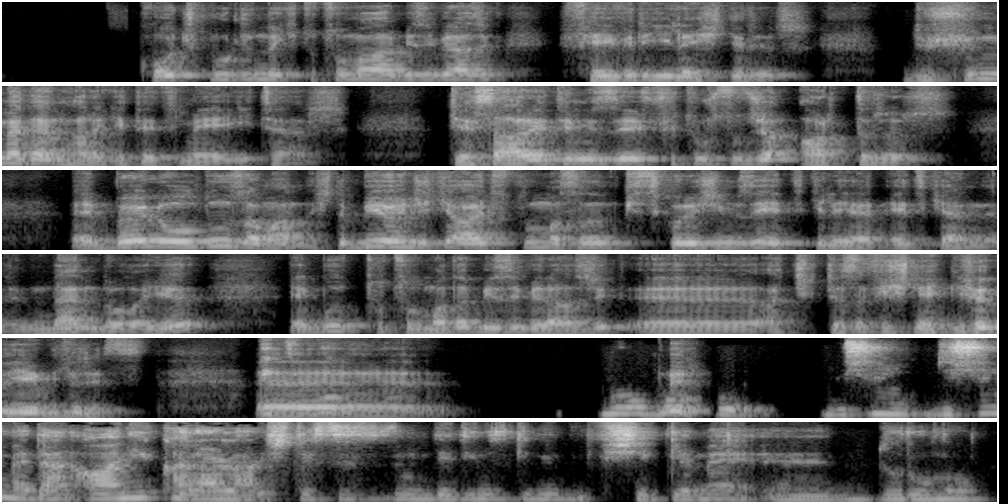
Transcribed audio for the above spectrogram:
Koç burcundaki tutulmalar bizi birazcık fevrileştirir. Düşünmeden hareket etmeye iter. Cesaretimizi fütursuzca arttırır. E, böyle olduğu zaman işte bir önceki ay tutulmasının psikolojimizi etkileyen etkenlerinden dolayı E, bu tutulmada bizi birazcık e, açıkçası fişnekliyor diyebiliriz. Peki bu E, bu bu, buyurun. bu düşün düşünmeden ani kararlar işte sizin dediğiniz gibi bir fişekleme e, durumu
